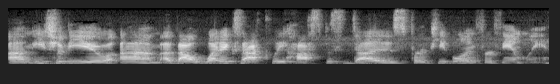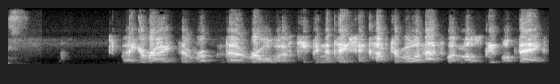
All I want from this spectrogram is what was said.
um, each of you, um, about what exactly hospice does for people and for families? Well, you're right. The, the role of keeping the patient comfortable, and that's what most people think.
